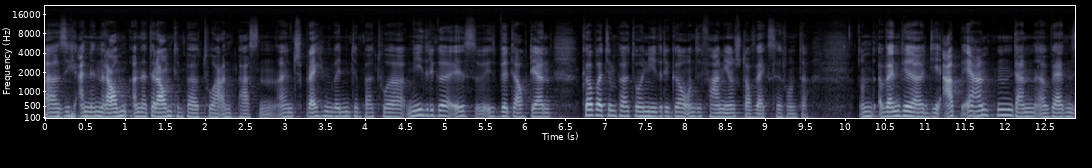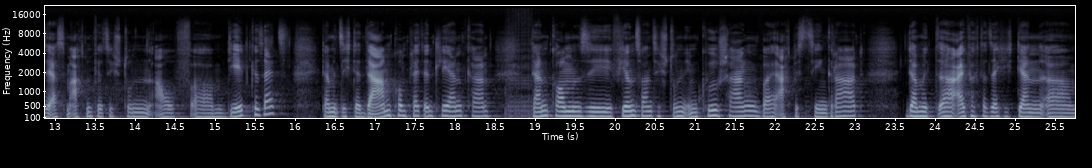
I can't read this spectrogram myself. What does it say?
äh, sich an, den Raum, an der Raumtemperatur anpassen. Entsprechend, wenn die Temperatur niedriger ist, wird auch deren Körpertemperatur niedriger und sie fahren ihren Stoffwechsel runter. Und wenn wir die abernten, dann äh, werden sie erstmal 48 Stunden auf ähm, Diät gesetzt, damit sich der Darm komplett entleeren kann. Dann kommen sie 24 Stunden im Kühlschrank bei 8 bis 10 Grad, damit äh, einfach tatsächlich deren äh,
